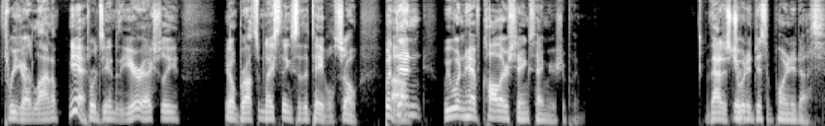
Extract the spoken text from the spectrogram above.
three guard lineup Yeah, towards the end of the year actually, you know, brought some nice things to the table. So but um, then we wouldn't have callers saying Samir should play more. that is true. It would have disappointed us.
